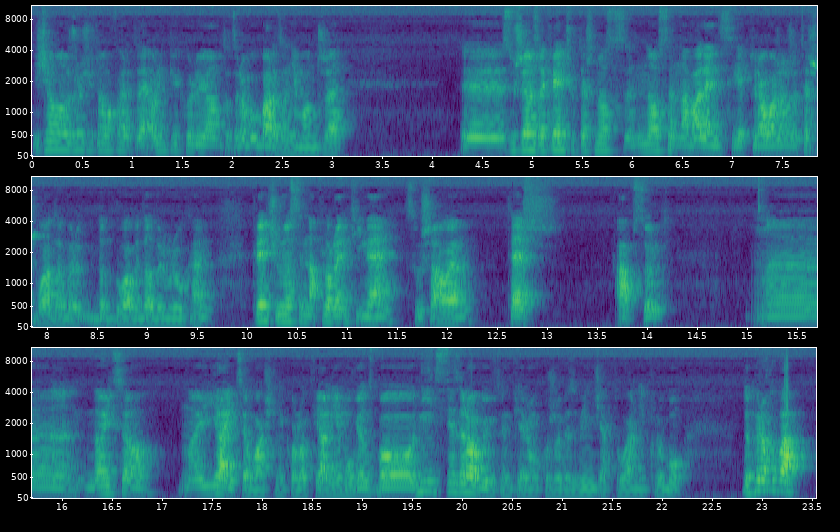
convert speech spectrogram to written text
jeśli on odrzucił tę ofertę Olympiku Lyon, to zrobił bardzo niemądrze. Yy, słyszałem, że kręcił też nos, nosem na Walencję, która uważam, że też była dobry, do, byłaby dobrym ruchem. Kręcił nosem na Florentinę, słyszałem. Też absurd. Yy, no i co? No i jajco właśnie, kolokwialnie mówiąc, bo nic nie zrobił w tym kierunku, żeby zmienić aktualnie klubu. Dopiero chyba,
